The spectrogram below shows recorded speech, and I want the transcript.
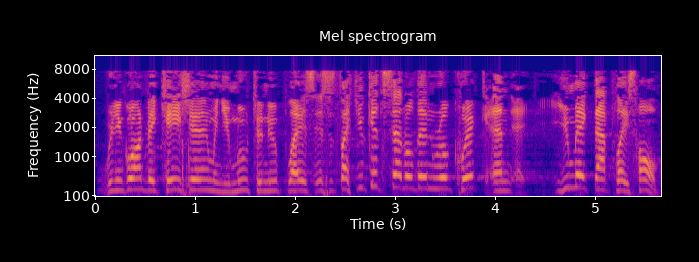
when you go on vacation, when you move to a new place. It's just like you get settled in real quick and you make that place home.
